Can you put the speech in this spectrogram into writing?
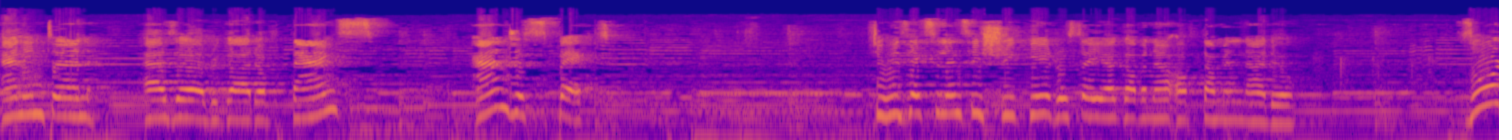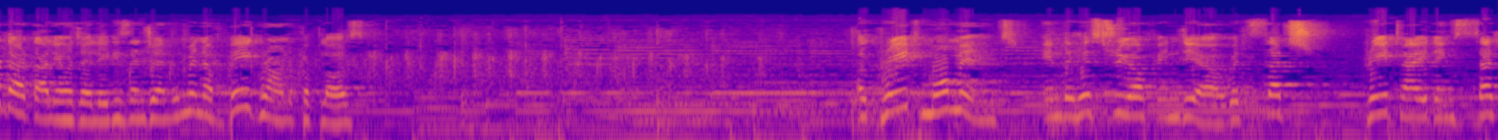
and in turn as a regard of thanks and respect to His Excellency Shri K. Rosaiah, Governor of Tamil Nadu. Zordar taaliyan ho ladies and gentlemen, a big round of applause. A great moment in the history of India with such great tidings, such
